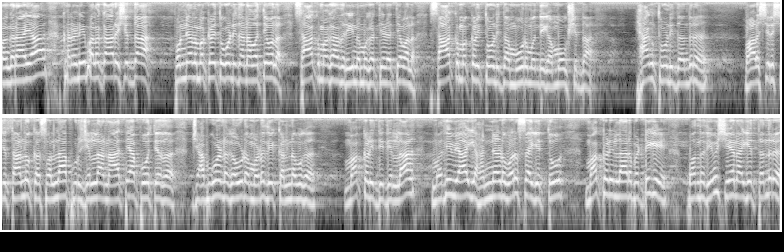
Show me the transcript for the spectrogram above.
ಮಂಗರಾಯ, ಕರಣಿ ಬಲಕಾರ ಸಿದ್ಧ ಪುಣ್ಯದ ಮಕ್ಕಳಿಗೆ ತೊಗೊಂಡಿದ್ದ ನಾವು ಅತ್ತೇವಲ್ಲ. ಸಾಕು ಮಗ ಅದ್ರಿ ನಮಗೆ ಅಂತೇಳಿ ಅತ್ತೇವಲ್ಲ. ಸಾಕು ಮಕ್ಕಳಿಗೆ ತೊಗೊಂಡಿದ್ದ ಮೂರು ಮಂದಿಗೆ ಅಮೋಕ್ಷಿದ್ದ ಹ್ಯಾಂಗೆ ತೊಗೊಂಡಿದ್ದ ಅಂದ್ರೆ ಮಾಳಶಿರಸಿ ತಾಲೂಕು ಸೊಲ್ಲಾಪುರ ಜಿಲ್ಲಾ ನಾತ್ಯಾ ಪೋತ್ಯದ ಜಾಬಗೊಂಡ ಗೌಡ ಮಡದಿ ಕನ್ನವಗ ಮಕ್ಕಳಿದ್ದಿದ್ದಿಲ್ಲ ಮದುವೆ ಆಗಿ ಹನ್ನೆರಡು ವರ್ಷ ಆಗಿತ್ತು. ಮಕ್ಕಳಿಲ್ಲಾರ ಬಟ್ಟಿಗೆ ಒಂದು ದಿವಸ ಏನಾಗಿತ್ತಂದ್ರೆ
